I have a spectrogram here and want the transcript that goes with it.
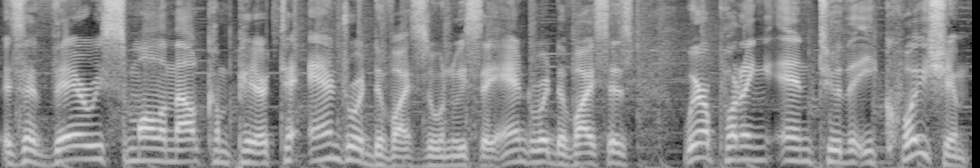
It's a very small amount compared to Android devices. When we say Android devices, we're putting into the equation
